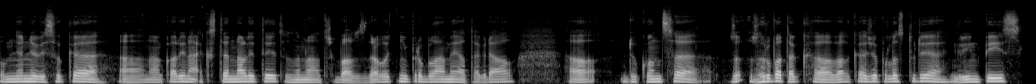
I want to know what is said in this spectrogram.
poměrně vysoké náklady na externality, to znamená třeba zdravotní problémy a tak dál. Dokonce zhruba tak velké, že podle studie Greenpeace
